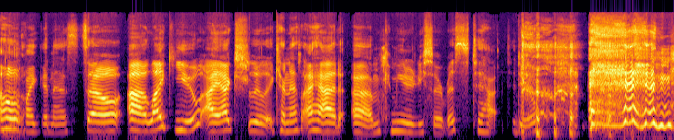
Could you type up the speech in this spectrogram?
oh Yeah. my goodness. So, uh, like you, I actually, like Kenneth, I had um, community service to ha- to do, and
